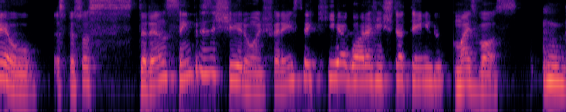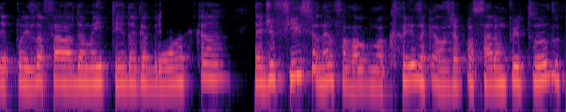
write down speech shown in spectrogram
Meu, as pessoas trans sempre existiram, a diferença é que agora a gente está tendo mais voz. Depois da fala da Maite e da Gabriela, fica é difícil, né? Falar alguma coisa, que elas já passaram por tudo.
